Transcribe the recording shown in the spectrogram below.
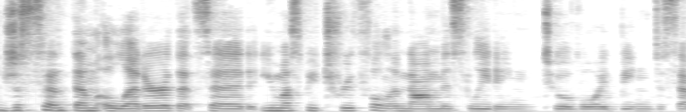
just sent them a letter that said, you must be truthful and non misleading to avoid being deceptive.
